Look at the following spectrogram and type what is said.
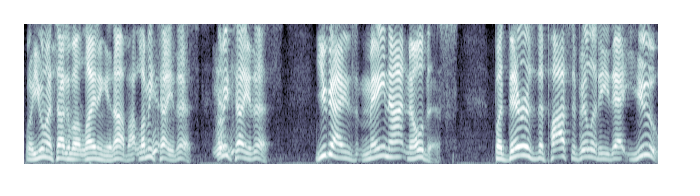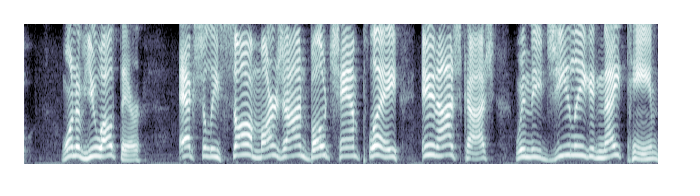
Well, you want to talk about lighting it up? Let me tell you this. Yeah, Let me he- tell you this. You guys may not know this, but there is the possibility that you, one of you out there, actually saw MarJon Beauchamp play in Oshkosh when the G League Ignite team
